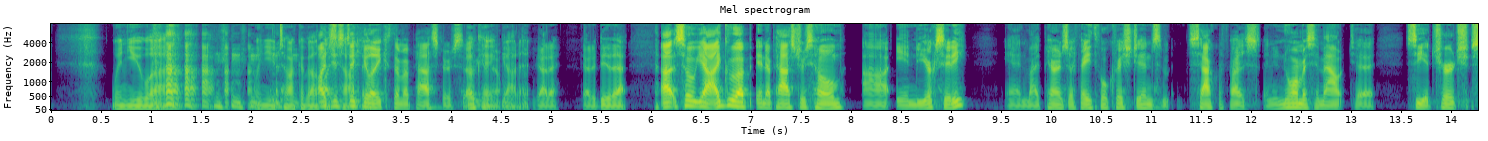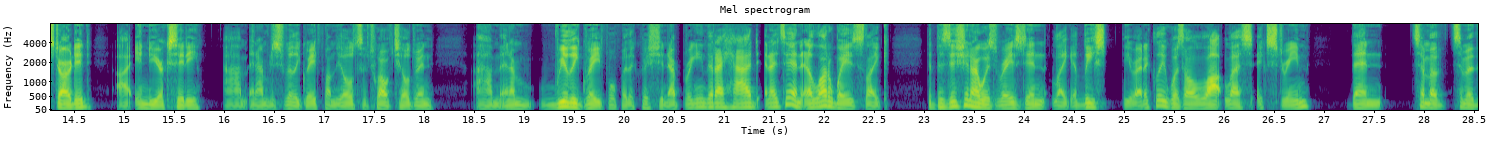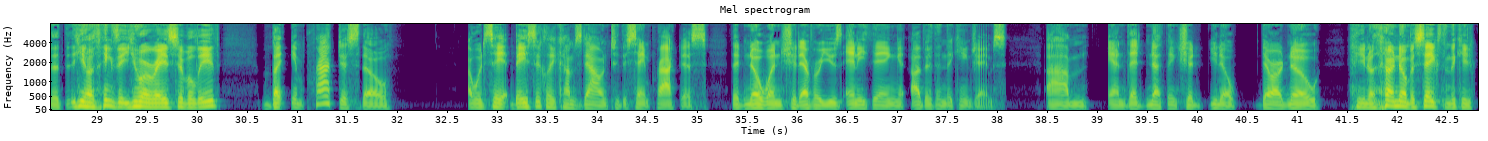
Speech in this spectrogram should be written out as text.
when you uh, when you talk about? I this gesticulate because I'm a pastor. So Okay, you know, got it. Gotta gotta do that. Uh, so yeah, I grew up in a pastor's home uh, in New York City, and my parents are faithful Christians. Sacrificed an enormous amount to see a church started uh, in New York City, um, and I'm just really grateful. I'm the oldest of 12 children, um, and I'm really grateful for the Christian upbringing that I had. And I'd say in a lot of ways, like the position I was raised in, like at least theoretically, was a lot less extreme than some of some of the you know things that you were raised to believe. But in practice, though, I would say it basically comes down to the same practice that no one should ever use anything other than the King James, um, and that nothing should, you know, there are no, you know, there are no mistakes in the King,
